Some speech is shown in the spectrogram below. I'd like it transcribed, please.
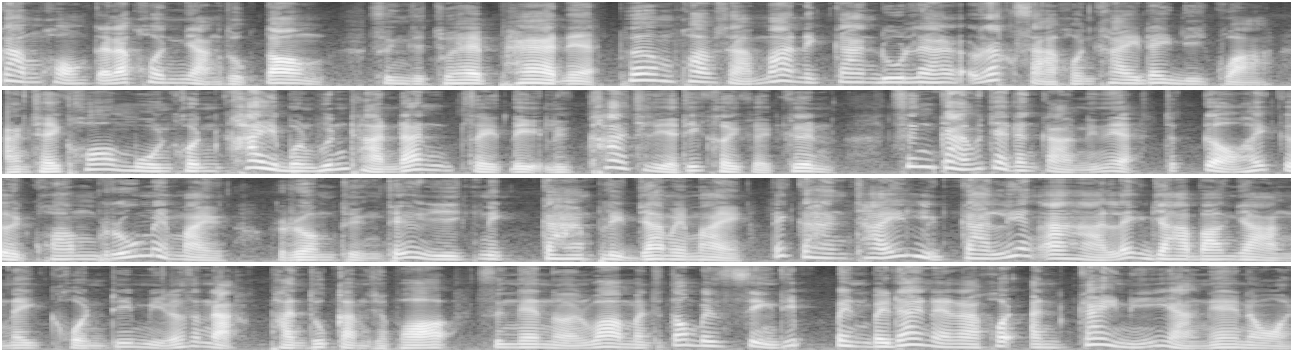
กรรมของแต่ละคนอย่างถูกต้อง ซึ่งจะช่วยให้แพทย์เนี่ยเพิ่มความสามารถในการดูแลรักษาคนไข้ได้ดีกว่า การใช้ข้อมูลคนไข้บนพื้นฐานด้านสถิติ หรือค่าเฉลี่ยที่เคยเกิดขึ้น ซึ่งการวิจัยดังกล่าวนี้เนี่ยจะก่อให้เกิดความรู้ใหม่ ๆ รวมถึงเทคโนโลยีในการผลิตยาใหม่ๆ และการใช้หรือการเลี่ยงอาหารและยาบางอย่างในคนที่มีลักษณะพันธุกรรมเฉพาะ ซึ่งแน่นอนว่ามันจะต้องเป็นสิ่งที่เป็นไปได้ในอนาคตอันใกล้นี้อย่างแน่นอน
